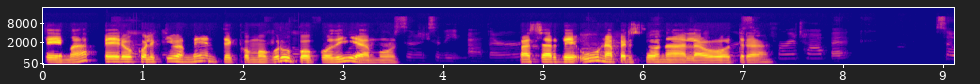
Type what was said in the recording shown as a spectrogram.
tema, pero could colectivamente como grupo podíamos pasar de una persona a la otra, for a topic. So we could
